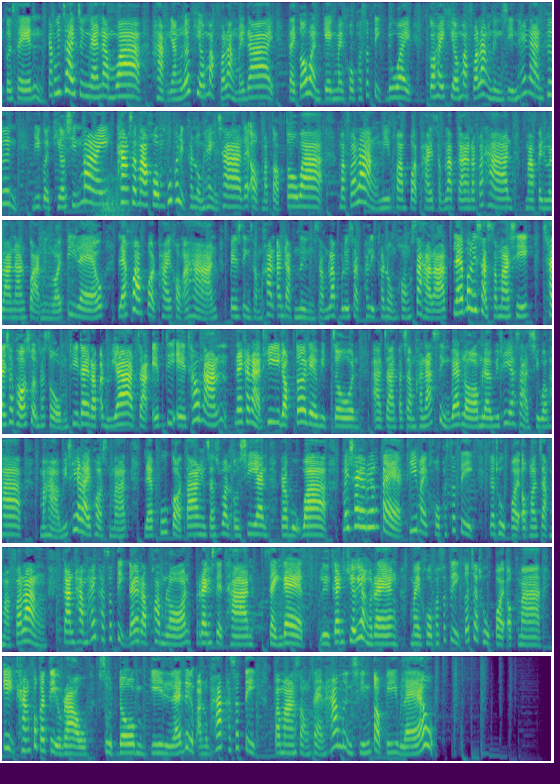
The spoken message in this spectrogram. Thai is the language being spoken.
94%นักวิจัยจึงแนะนำว่าหากยังเลือกเคี้ยวหมากฝรั่งไม่ได้ แต่ก็หวั่นเกรงไมโครพลาสติกด้วย ก็ให้เคี้ยวหมากฝรั่งหนึ่งชิ้นให้นานขึ้น ดีกว่าเคี้ยวชิ้นใหม่ทางสมาคมผู้ผลิตขนมแห่งชาติได้ออกมาตอบโต้ว่าหมากฝรั่งมีความปลอดภัยสำหรับการรับประทาน มาเป็นเวลานานกว่า 100 ปีแล้ว และความปลอดภัยของอาหาร เป็นสิ่งสำคัญอันดับหนึ่งสำหรับบริษัทผลิตขนมของสหรัฐ และบริษัทสมาชิก ใช้เฉพาะส่วนผสมที่ได้รับอนุญาตจาก FDA เท่านั้น ในขณะที่ดรเดวิดโจน อาจารย์ประจำคณะสิ่งแวดล้อมและวิทยาศาสตร์ชีวภาพ มหาวิทยาลัยพอร์สมัตและผู้ก่อตั้ง Just One Ocean ระบุว่าไม่ใช่เรื่องแปลกที่ไมโครพลาสติก จะถูกปล่อยออกมาจากหมากฝรั่ง การทำให้พลาสติกได้รับความร้อน แรงเสียดทาน แสงแดด หรือการเคี้ยวอย่างแรง ไมโครพลาสติกก็จะถูกปล่อยออกมา อีกทั้งปกติเรา สูดดม กิน และดื่มอนุภาคพลาสติกประมาณ 250,000 ชิ้นต่อปีอยู่แล้ว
